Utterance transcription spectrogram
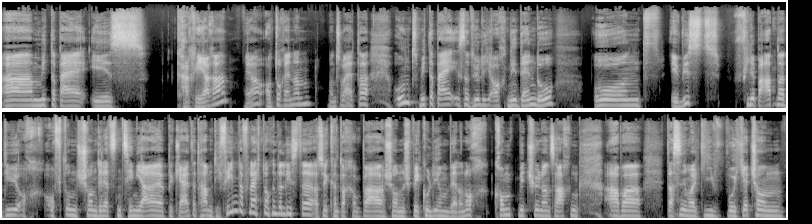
Äh, mit dabei ist Carrera, ja, Autorennen und so weiter. Und mit dabei ist natürlich auch Nintendo. Und ihr wisst, viele Partner, die auch oft uns schon die letzten zehn Jahre begleitet haben, die fehlen da vielleicht noch in der Liste. Also ihr könnt auch ein paar schon spekulieren, wer da noch kommt mit schönen Sachen. Aber das sind mal die, wo ich jetzt schon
